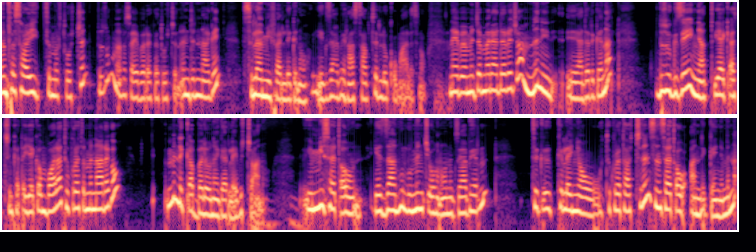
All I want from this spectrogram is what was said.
መንፈሳዊ ትምህርቶችን ብዙ መንፈሳዊ በረከቶችን እንድናገኝ ስለሚፈልግ ነው የእግዚአብሔር ሀሳብ ትልቁ ማለት ነው። እና በመጀመሪያ ደረጃ ምን ያደርገናል ብዙ ጊዜ እኛ ጥያቄያችን ከጠየቅን በኋላ ትኩረት የምናደርገው የምንቀበለው ነገር ላይ ብቻ ነው። የሚሰጠውን የዛን ሁሉ ምንጭ የሆነውን እግዚአብሔርን ትክክለኛው ትኩረታችንን ስንሰጠው አንገኝም። እና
